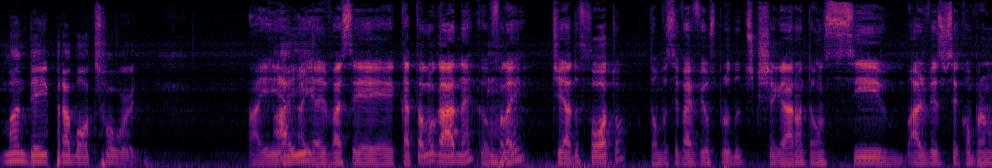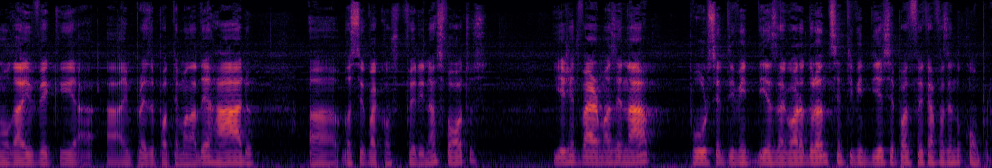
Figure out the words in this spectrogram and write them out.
mandei pra Box Forward. aí, Aí- Uhum. aí... vai ser catalogado, né? Que eu falei, tirado foto. Então você vai ver os produtos que chegaram. Então, se às vezes você compra num lugar e vê que a, a empresa pode ter mandado errado, ah, você vai conferir nas fotos. E a gente vai armazenar por 120 dias agora. Durante 120 dias você pode ficar fazendo compra.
